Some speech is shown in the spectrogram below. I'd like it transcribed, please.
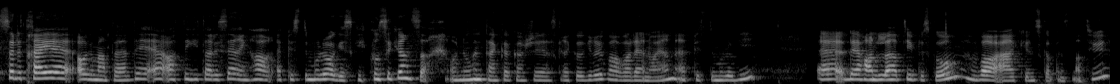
så Det tredje argumentet det er at digitalisering har epistemologiske konsekvenser. Og Noen tenker kanskje skrekk og gru. Hva var det nå igjen? Epistemologi? Eh, det handler typisk om hva er kunnskapens natur?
